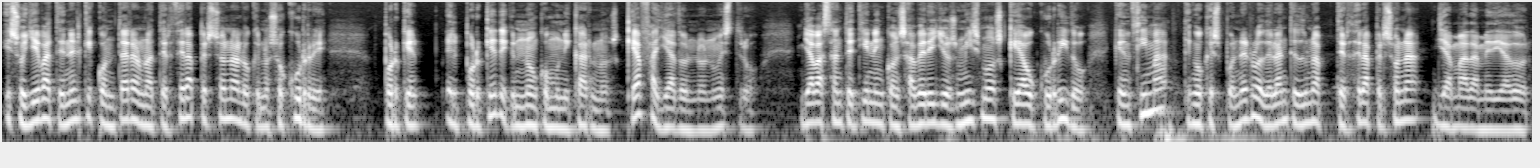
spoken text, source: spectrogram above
Eso lleva a tener que contar a una tercera persona lo que nos ocurre, porque el porqué de no comunicarnos, qué ha fallado en lo nuestro. Ya bastante tienen con saber ellos mismos qué ha ocurrido, que encima tengo que exponerlo delante de una tercera persona llamada mediador.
